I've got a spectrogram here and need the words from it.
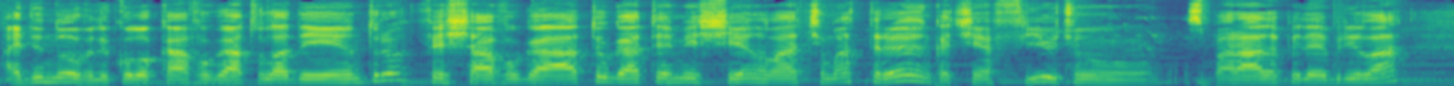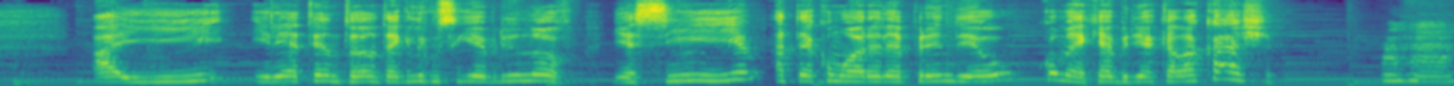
Aí de novo ele colocava o gato lá dentro, fechava o gato, o gato ia mexendo lá, tinha uma tranca, tinha fio, tinha um- umas paradas pra ele abrir lá. Aí ele ia tentando até que ele conseguia abrir de novo. E assim ia, até que uma hora ele aprendeu como é que abria aquela caixa. Uhum.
